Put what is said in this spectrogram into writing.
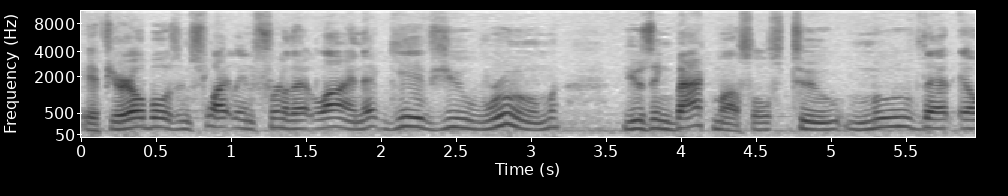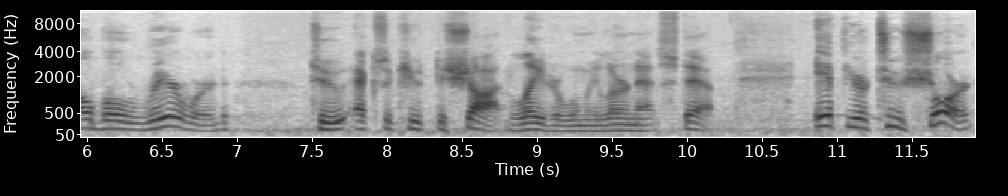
If your elbow is in slightly in front of that line, that gives you room using back muscles to move that elbow rearward to execute the shot later when we learn that step. If you're too short,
